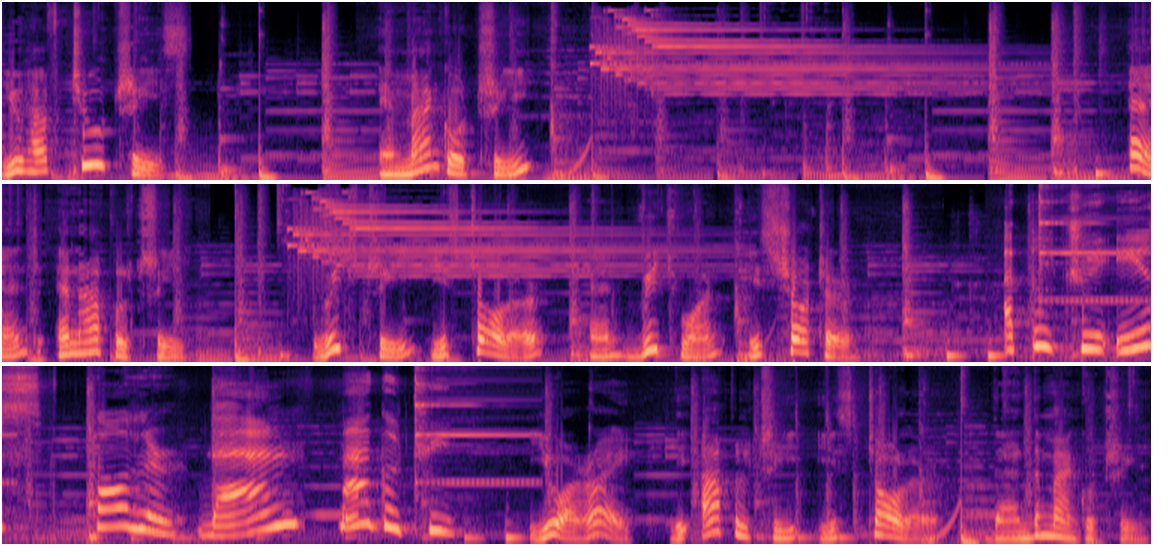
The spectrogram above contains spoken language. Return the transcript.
you have two trees a mango tree and an apple tree. Which tree is taller and which one is shorter? Apple tree is taller than mango tree. You are right. The apple tree is taller than the mango tree.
